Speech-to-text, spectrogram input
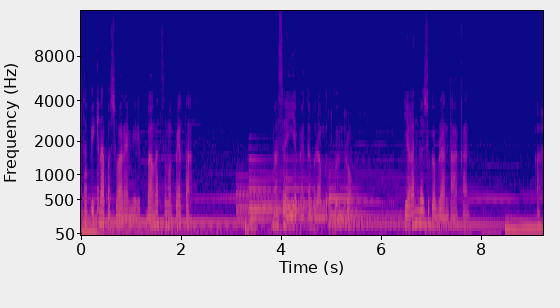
Tapi kenapa suaranya mirip banget sama peta? Masa iya peta berambut gondrong? Dia kan gak suka berantakan. Ah,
